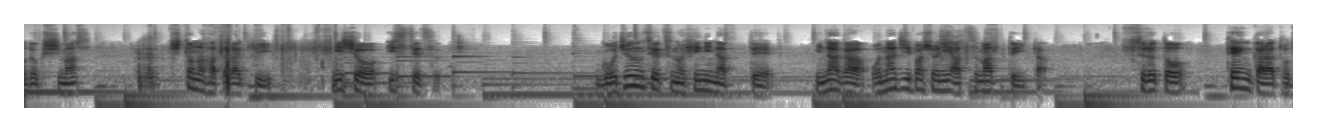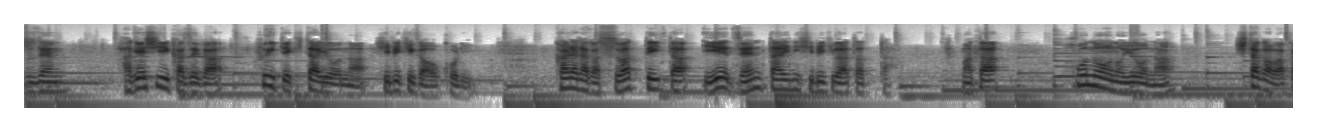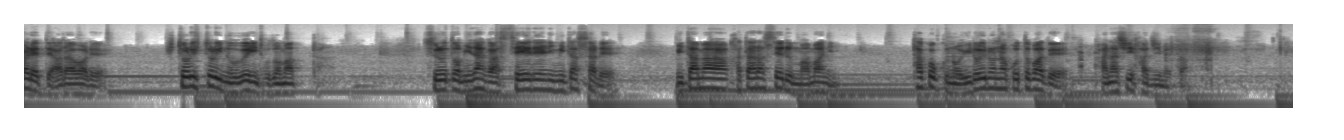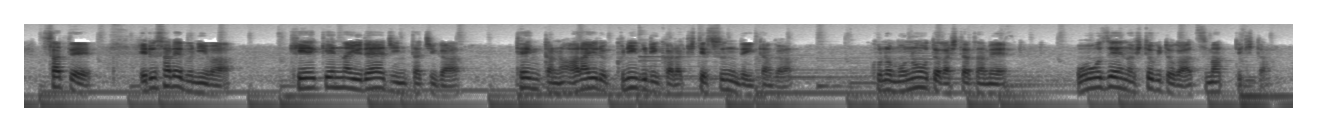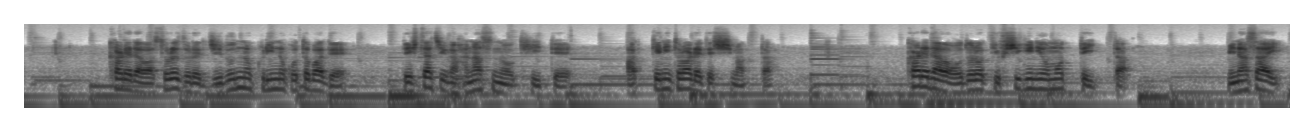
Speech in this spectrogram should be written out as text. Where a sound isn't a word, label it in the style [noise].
朗読します。使徒の働き2章1節五巡節の日になって皆が同じ場所に集まっていた。すると天から突然激しい風が吹いてきたような響きが起こり、彼らが座っていた家全体に響き渡った。また炎のような舌が分かれて現れ、一人一人の上にとどまった。すると皆が精霊に満たされ、御霊が語らせるままに、他国のいろいろな言葉で話し始めた。さて、エルサレムには、敬虔なユダヤ人たちが、天下のあらゆる国々から来て住んでいたが、この物音がしたため、大勢の人々が集まってきた。彼らはそれぞれ自分の国の言葉で弟子たちが話すのを聞いてあっけに取られてしまった彼らは驚き不思議に思っていった。見なさい。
